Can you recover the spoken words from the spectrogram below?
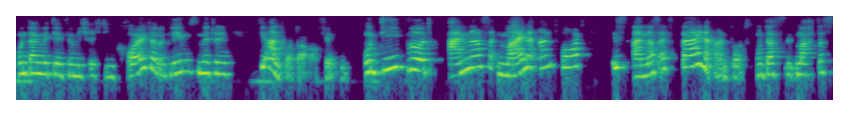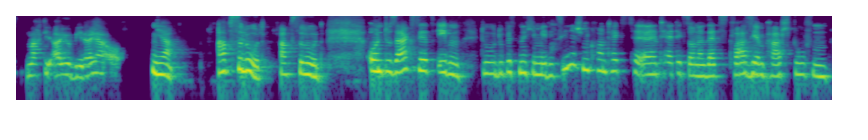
und dann mit den für mich richtigen Kräutern und Lebensmitteln die Antwort darauf finden. Und die wird anders, meine Antwort ist anders als deine Antwort. Und das macht, das macht die Ayurveda ja auch. Ja, Absolut, absolut. Und du sagst jetzt eben, du, du bist nicht im medizinischen Kontext äh, tätig, sondern setzt quasi ein paar Stufen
